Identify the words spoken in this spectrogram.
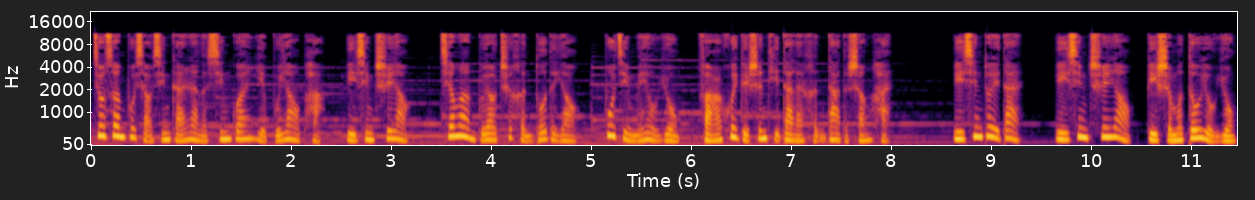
就算不小心感染了新冠，也不要怕，理性吃药，千万不要吃很多的药，不仅没有用，反而会给身体带来很大的伤害。理性对待，理性吃药，比什么都有用。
